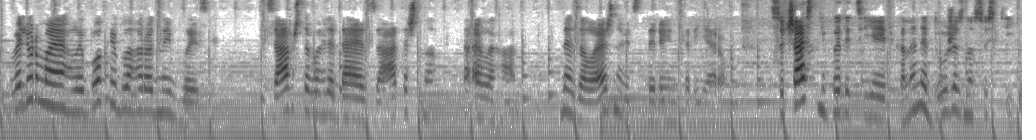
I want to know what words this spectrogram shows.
Велюр має глибокий благородний блиск і завжди виглядає затишно та елегантно, незалежно від стилю інтер'єру. Сучасні види цієї тканини дуже зносостійкі.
